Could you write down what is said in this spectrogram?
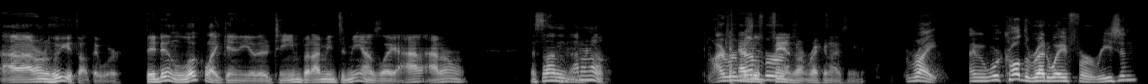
I don't know who you thought they were they didn't look like any other team, but I mean, to me, I was like, I, I don't, that's not, mm-hmm. I don't know. I remember fans aren't recognizing it. Right. I mean, we're called the Red Wave for a reason.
